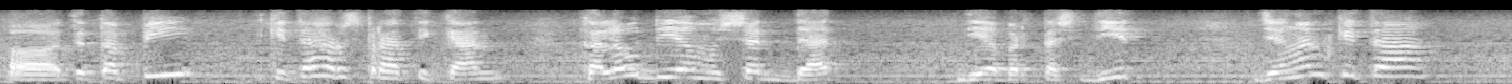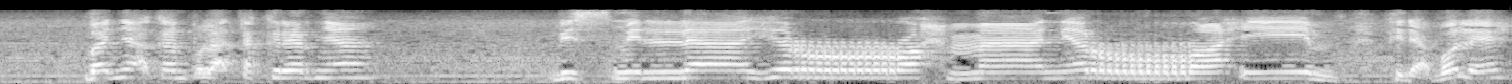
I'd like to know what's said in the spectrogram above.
Uh, tetapi kita harus perhatikan kalau dia musyaddad dia bertasydid jangan kita banyakkan pula takrirnya bismillahirrahmanirrahim. Tidak boleh.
